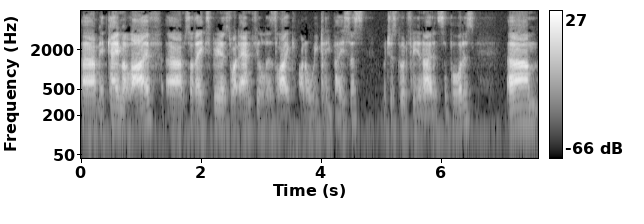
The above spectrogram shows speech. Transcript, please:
Um, it came alive, um, so they experienced what Anfield is like on a weekly basis, which is good for United supporters. Um,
